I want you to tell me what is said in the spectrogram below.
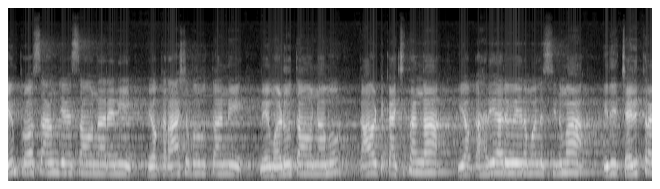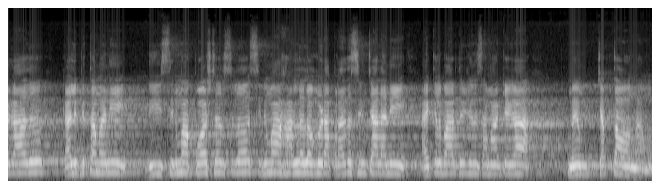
ఏం ప్రోత్సాహం చేస్తూ ఉన్నారని ఈ యొక్క రాష్ట్ర ప్రభుత్వాన్ని మేము అడుగుతా ఉన్నాము. కాబట్టి ఖచ్చితంగా ఈ యొక్క హరిహర వీరమల్లు సినిమా ఇది చరిత్ర కాదు. కల్పితమని ఈ సినిమా పోస్టర్స్లో సినిమా హాళ్ళలో కూడా ప్రదర్శించాలని అఖిల భారతీయ జన సమాఖ్యగా మేము చెప్తా ఉన్నాము.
